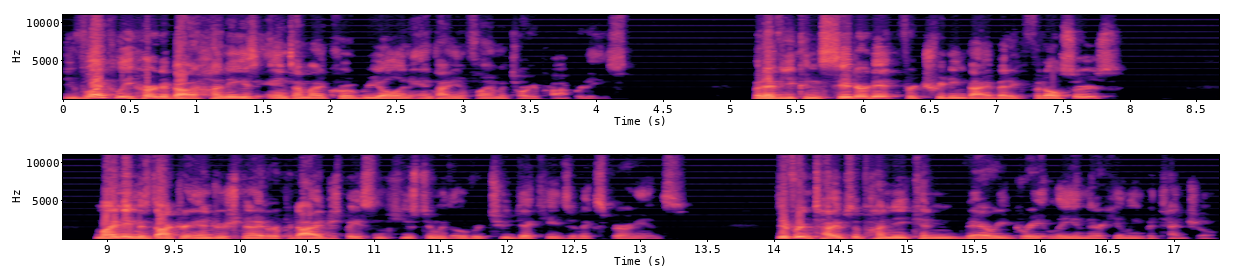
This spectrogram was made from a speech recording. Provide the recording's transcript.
You've likely heard about honey's antimicrobial and anti inflammatory properties. But have you considered it for treating diabetic foot ulcers? My name is Dr. Andrew Schneider, a podiatrist based in Houston with over two decades of experience. Different types of honey can vary greatly in their healing potential,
